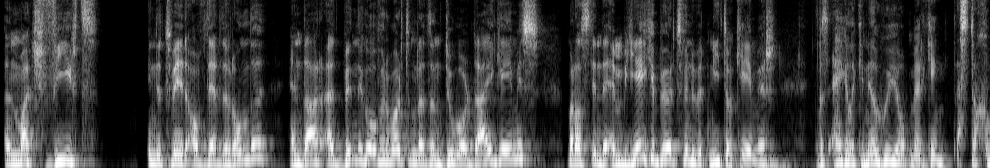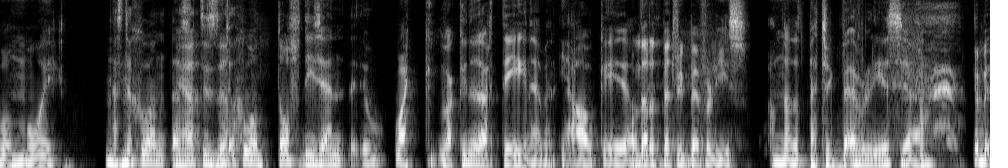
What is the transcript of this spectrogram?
een match viert in de tweede of derde ronde en daar uitbundig over wordt omdat het een do-or-die game is. Maar als het in de NBA gebeurt, vinden we het niet oké meer. Dat is eigenlijk een heel goede opmerking. Dat is toch gewoon mooi. Dat is toch gewoon, dat is Ja, het is dat. toch gewoon tof. Die zijn, wat, wat kunnen daar tegen hebben? Ja, oké. ja. Omdat het Patrick Beverly is. Omdat het Patrick Beverly is, ja. Ja,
